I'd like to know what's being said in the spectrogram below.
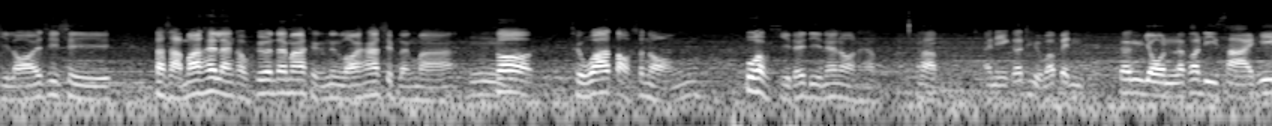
1,400 ซีซี แต่สามารถให้แรงขับเคลื่อนได้มากถึง 150 แรงม้า อืม ก็ถือว่าตอบสนองผู้ขับขี่ได้ดีแน่นอนครับ ครับ อันนี้ก็ถือว่าเป็นเครื่องยนต์แล้วก็ดีไซน์ที่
